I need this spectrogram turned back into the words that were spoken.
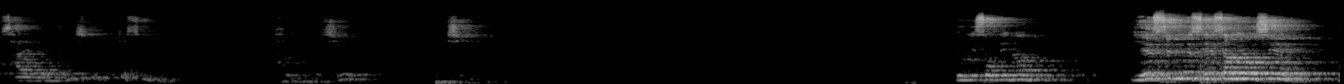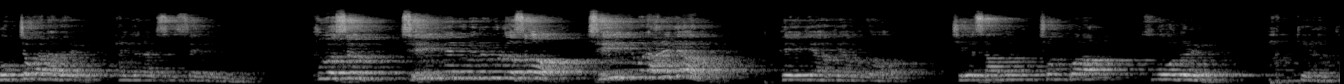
삶의 방식이 바뀌었습니다. 바로 그것이 핵심입니다. 여기서 우리는 예수님이 세상에 오신 목적 하나를 발견할 수 있어야 됩니다. 그것은 죄인의 눈을 불러서 죄인임을 알게 하고 회개하게 함으로 제사의 은총과 구원을 받게 하기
